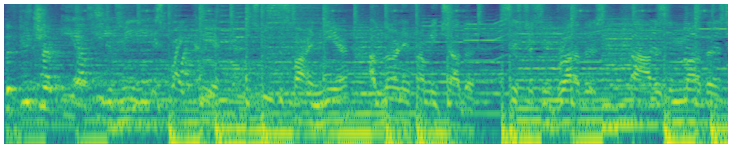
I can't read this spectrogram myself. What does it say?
The future of ELT to me is quite clear. Students far and near are learning from each other. Sisters and brothers, fathers and mothers.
